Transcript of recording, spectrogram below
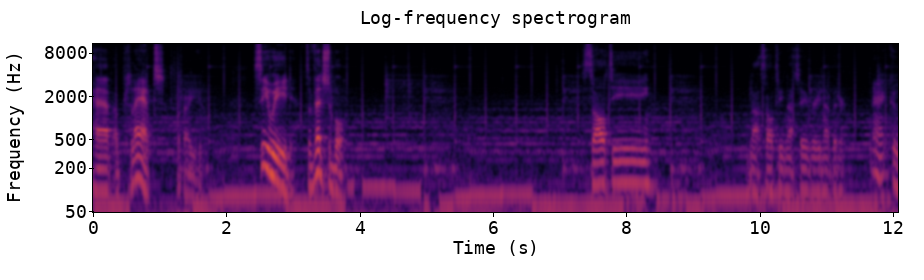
Have a plant. What are you? Seaweed. It's a vegetable. Salty. Not salty, not savory, not bitter. Alright, cool.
